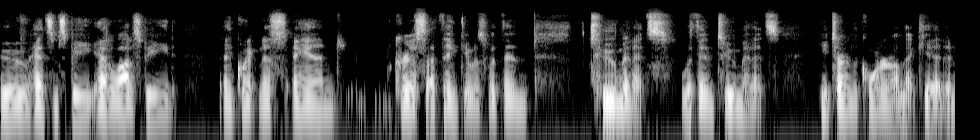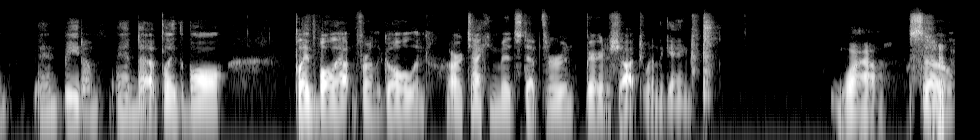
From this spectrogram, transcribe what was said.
who had some speed, had a lot of speed and quickness. And Chris, I think it was within two minutes. Within two minutes, he turned the corner on that kid and and beat him and uh, played the ball, played the ball out in front of the goal, and our attacking mid stepped through and buried a shot to win the game. Wow. So,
